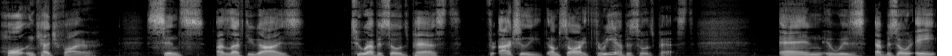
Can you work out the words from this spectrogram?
Halt and Catch Fire. Since I left you guys, two episodes passed. Th- actually, I'm sorry, three episodes passed. And it was episode eight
